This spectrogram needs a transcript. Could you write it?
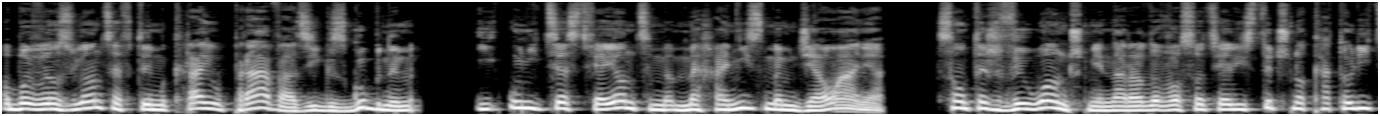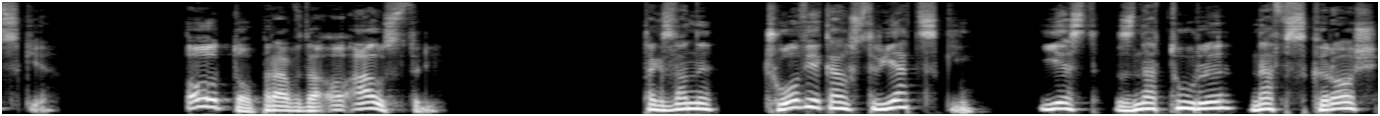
Obowiązujące w tym kraju prawa z ich zgubnym i unicestwiającym mechanizmem działania są też wyłącznie narodowo-socjalistyczno-katolickie. Oto prawda o Austrii. Tak zwany człowiek austriacki jest z natury na wskroś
